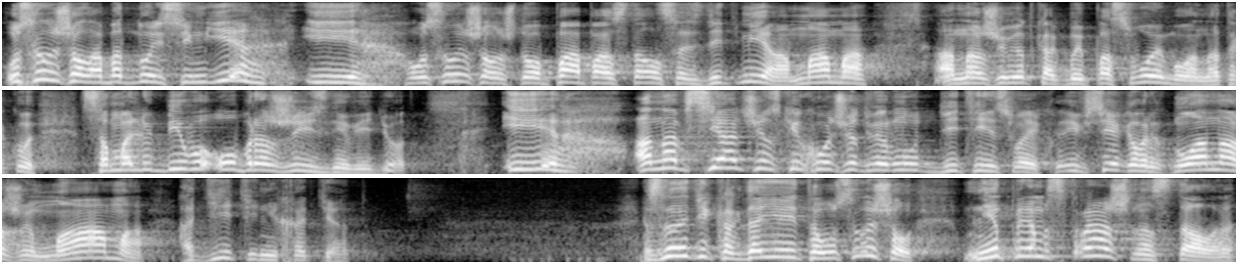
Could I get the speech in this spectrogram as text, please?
Услышал об одной семье и услышал, что папа остался с детьми, а мама, она живет как бы по-своему, она такой самолюбивый образ жизни ведет. И она всячески хочет вернуть детей своих. И все говорят, ну она же мама, а дети не хотят. Знаете, когда я это услышал, мне прям страшно стало.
